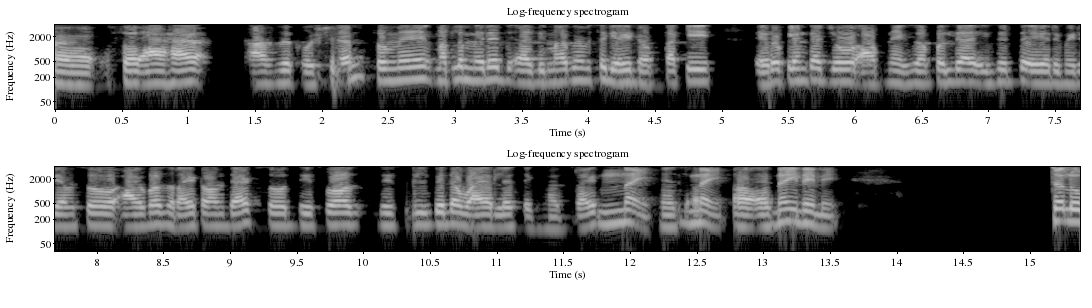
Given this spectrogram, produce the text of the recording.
Uh, so I have asked the question. So मैं मतलब मेरे दिमाग में सिर्फ़ यही डाउट था कि एरोप्लेन का जो आपने एग्जांपल दिया is it the air medium so I was right on that so this was this will be the wireless signals right नहीं मींस नहीं नहीं नहीं नहीं. चलो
